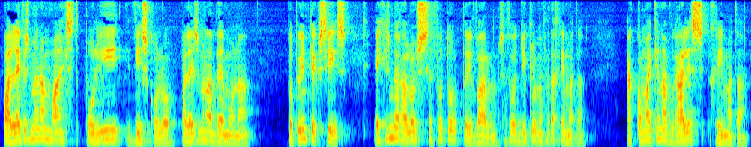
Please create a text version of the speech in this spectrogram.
παλεύεις με ένα mindset πολύ δύσκολο, παλεύεις με ένα δαίμονα, το οποίο είναι το εξής. έχεις μεγαλώσει σε αυτό το περιβάλλον, σε αυτό το κύκλο με αυτά τα χρήματα. Ακόμα και να βγάλεις χρήματα,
